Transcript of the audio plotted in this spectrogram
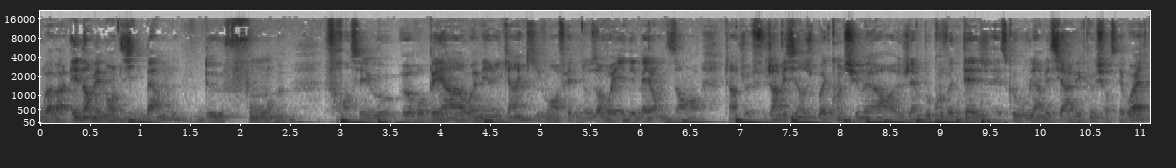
on va avoir énormément d'inbound, de fonds français ou européens ou américains qui vont en fait nous envoyer des mails en disant Tiens, j'investis dans une boîte consumer, j'aime beaucoup votre thèse, est-ce que vous voulez investir avec nous sur ces boîtes?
